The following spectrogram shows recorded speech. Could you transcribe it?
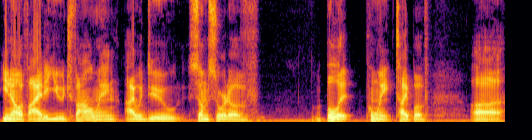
you know, if I had a huge following, I would do some sort of bullet point type of uh,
